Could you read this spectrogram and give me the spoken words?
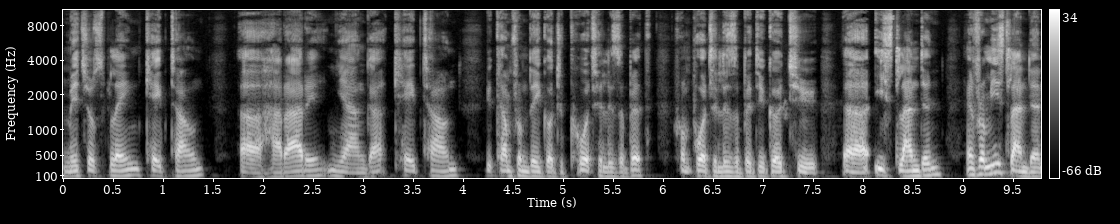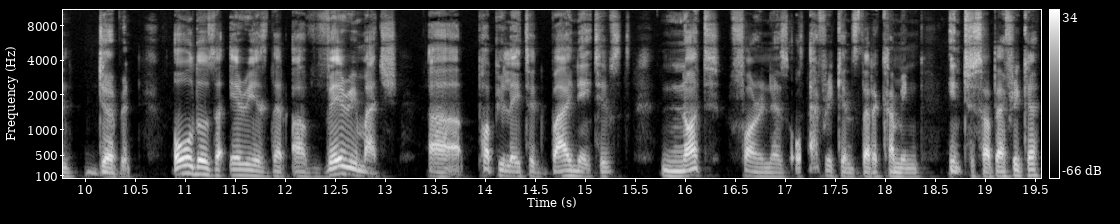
Mitchell's Plain, Cape Town, uh, Harare, Nyanga, Cape Town. You come from there, you go to Port Elizabeth. From Port Elizabeth, you go to uh, East London. And from East London, Durban. All those are areas that are very much uh, populated by natives, not foreigners or Africans that are coming into South Africa.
